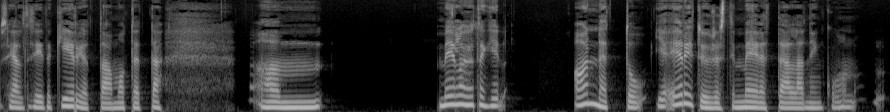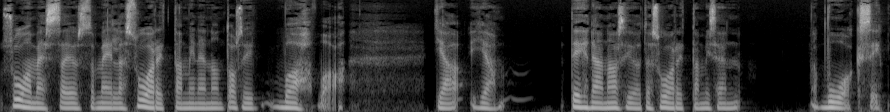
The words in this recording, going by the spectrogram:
sieltä siitä kirjoittaa, mutta että um, meillä on jotenkin annettu, ja erityisesti meille täällä niin kuin Suomessa, jossa meillä suorittaminen on tosi vahvaa, ja, ja tehdään asioita suorittamisen vuoksi –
